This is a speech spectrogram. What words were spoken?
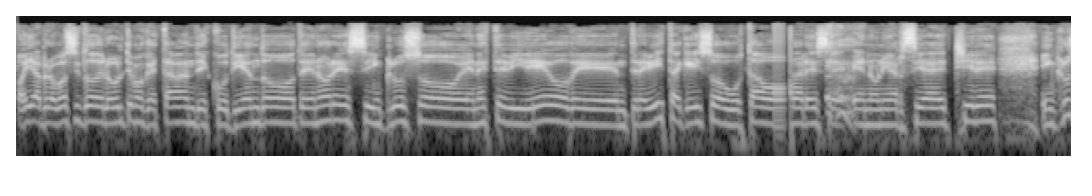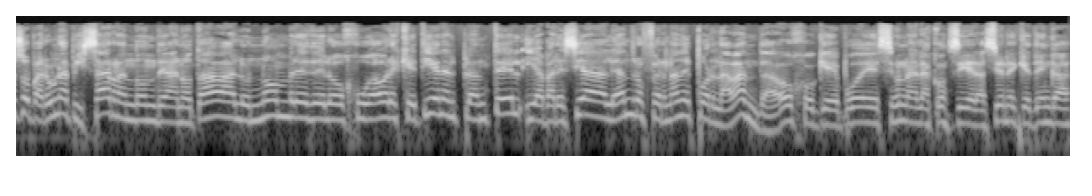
Oye, a propósito de lo último que estaban discutiendo tenores, incluso en este video de entrevista que hizo Gustavo Álvarez en la Universidad de Chile, incluso para una pizarra en donde anotaba los nombres de los jugadores que tiene el plantel y aparecía Leandro Fernández por la banda. Ojo, que puede ser una de las consideraciones que tenga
